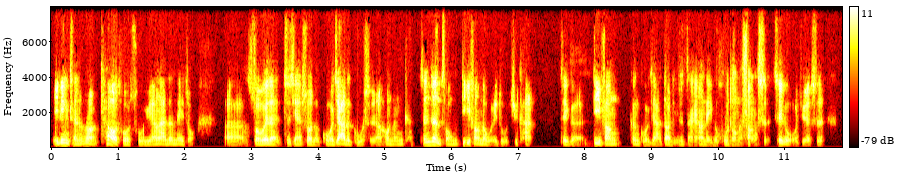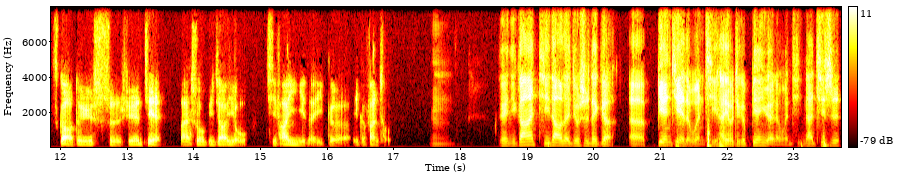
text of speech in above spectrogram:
一定程度上跳脱出原来的那种呃所谓的之前说的国家的故事，然后能真正从地方的维度去看。这个地方跟国家到底是怎样的一个互动的方式？这个我觉得是 Scott 对于史学界来说比较有启发意义的一个一个范畴。嗯，对你刚刚提到的就是那个呃边界的问题，还有这个边缘的问题。那其实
